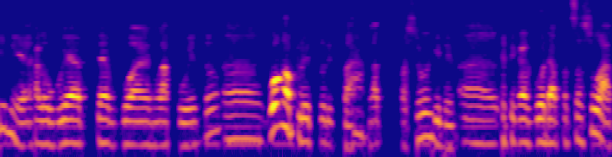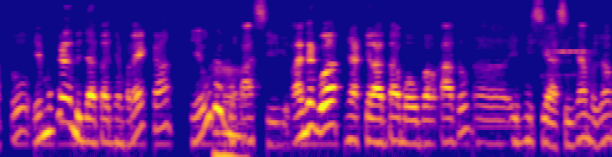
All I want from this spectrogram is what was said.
gini ya kalau gue tiap gue yang lakuin tuh uh, gue nggak pelit-pelit banget maksudnya gini uh, ketika gue dapat sesuatu ya mungkin ada jatahnya mereka ya udah gue kasih gitu. makanya gue nyakilanta bawa berkah tuh uh, inisiasinya maksudnya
